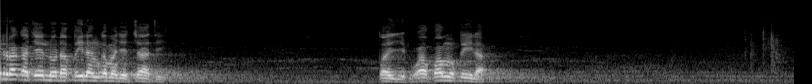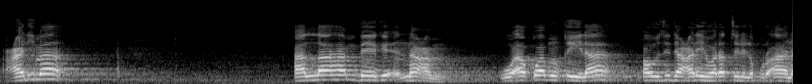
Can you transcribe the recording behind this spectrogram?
irra qaceelloodha qiilan gama jechaati طيب وأقوام قيل علم الله بك نعم. وأقوام قيل أو زد عليه ورتل القرآن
